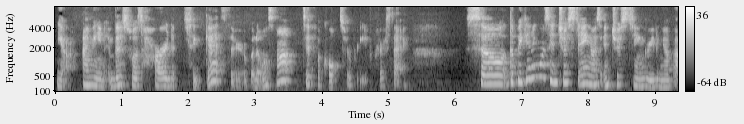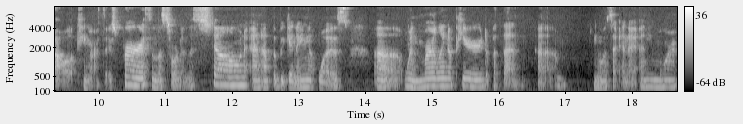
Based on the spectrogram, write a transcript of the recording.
yeah, I mean, this was hard to get through, but it was not difficult to read per se. So the beginning was interesting. It was interesting reading about King Arthur's birth and the sword and the stone. And at the beginning it was uh, when Merlin appeared, but then um, he wasn't in it anymore.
